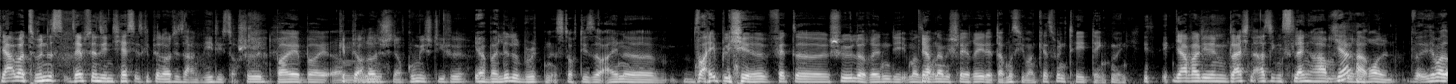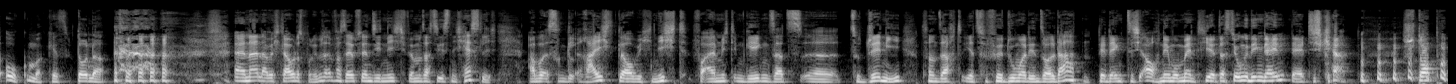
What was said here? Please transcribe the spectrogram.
Ja, aber zumindest, selbst wenn sie nicht hässlich ist, es gibt ja Leute, die sagen, nee, die ist doch schön. bei, bei, ähm, Gibt ja auch Leute, die stehen auf Gummistiefel. Ja, bei Little Britain ist doch diese eine weibliche, fette Schülerin, die immer so Ja. unheimlich schnell redet. Da muss ich an Catherine Tate denken, wenn ich die sehe. Ja, weil die den gleichen assigen Slang haben in ihren Rollen. So, oh, guck mal, Catherine Donner. Äh, nein, aber ich glaube, das Problem ist einfach, selbst wenn sie nicht, wenn man sagt, sie ist nicht hässlich, aber es reicht, glaube ich, nicht, vor allem nicht im Gegensatz äh, zu Jenny, sondern sagt, jetzt verführ du mal den Soldaten. Der denkt sich auch, nee, Moment, hier, das junge Ding da hinten hätte ich gern. Stopp.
